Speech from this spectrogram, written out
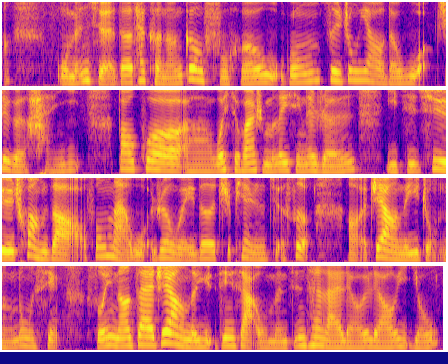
我们觉得它可能更符合武功最重要的“我”这个含义，包括啊，我喜欢什么类型的人，以及去创造丰满我认为的纸片人的角色，呃，这样的一种能动性。所以呢，在这样的语境下，我们今天来聊一聊乙游。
